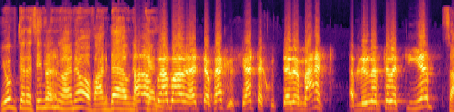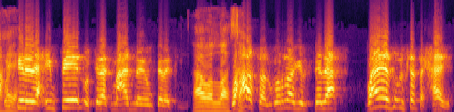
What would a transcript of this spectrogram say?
يوم 30 يونيو هنقف عندها آه، ونتكلم ما أنت فاكر سيادتك كنت أنا معاك. قبلنا بثلاث أيام صحيح. قلت لي رايحين فين؟ قلت لك ميعادنا يوم 30 آه والله صح. وحصل والراجل طلع وعايز أقول لسيادتك حاجة.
